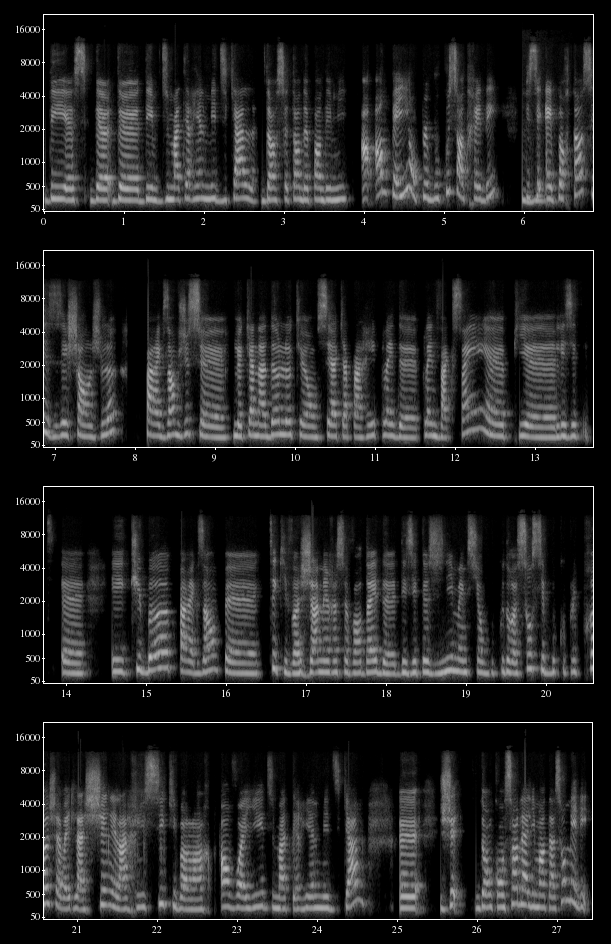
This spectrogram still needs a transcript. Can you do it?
des, du matériel médical dans ce temps de pandémie. En, entre pays, on peut beaucoup s'entraider. Puis c'est mm-hmm. important, ces échanges-là, par exemple, juste euh, le Canada, là, qu'on s'est accaparé plein de, plein de vaccins, euh, puis euh, les, et Cuba, par exemple, tu sais, qui ne va jamais recevoir d'aide des États-Unis, même s'ils ont beaucoup de ressources, c'est beaucoup plus proche. Être la Chine et la Russie qui vont leur envoyer du matériel médical. Je, donc, on sort de l'alimentation, mais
